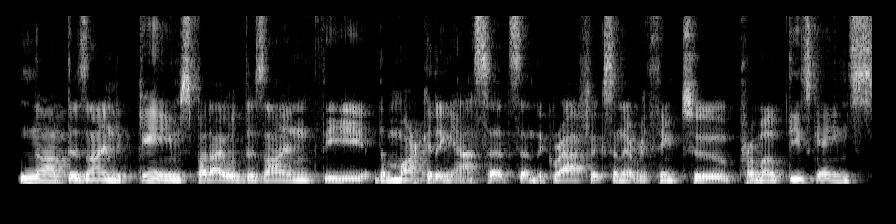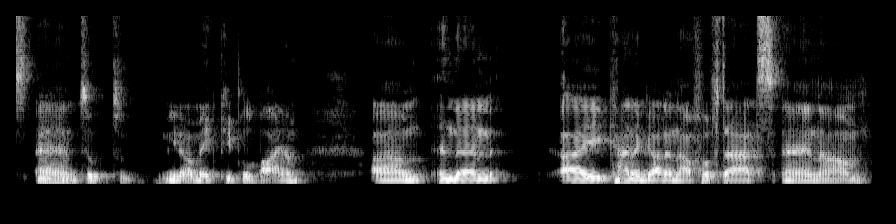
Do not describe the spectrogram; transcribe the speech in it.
not design the games, but I would design the the marketing assets and the graphics and everything to promote these games mm-hmm. and to, to you know make people buy them. Um, and then I kind of got enough of that and um,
